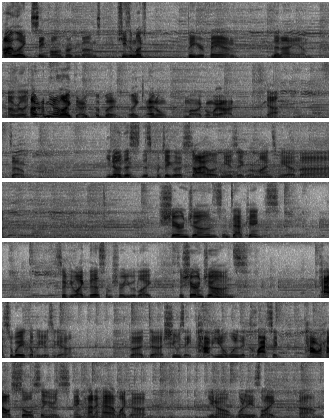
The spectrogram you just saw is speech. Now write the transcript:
I like St. Paul and the Broken Bones. She's a much bigger fan than I am. Oh, really? I, I mean, I like that, but like, I don't, I'm not like, oh my God. Yeah. So, You know, Anyway. this this particular style of music reminds me of uh, Sharon Jones and Dap Kings. So if you like this, I'm sure you would like. So Sharon Jones passed away a couple years ago, but uh, she was a pow- you know one of the classic powerhouse soul singers, and kind of had like a you know one of these like um,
